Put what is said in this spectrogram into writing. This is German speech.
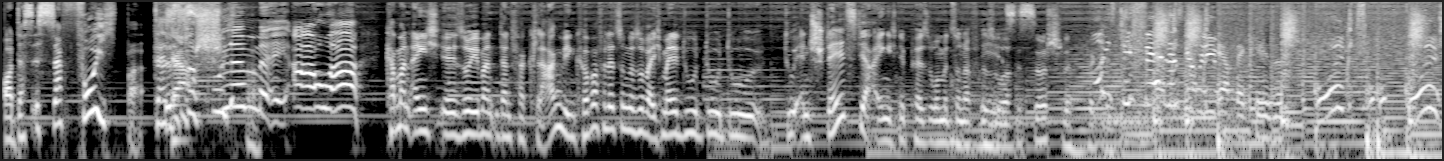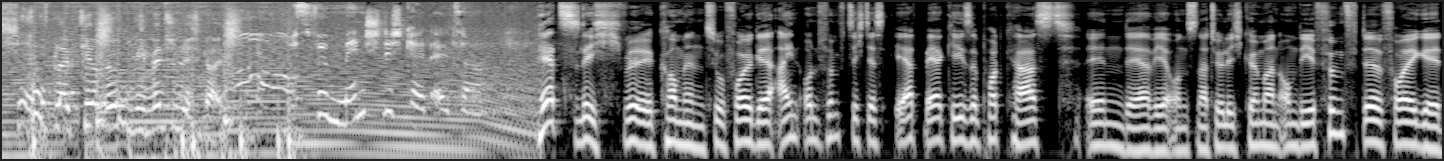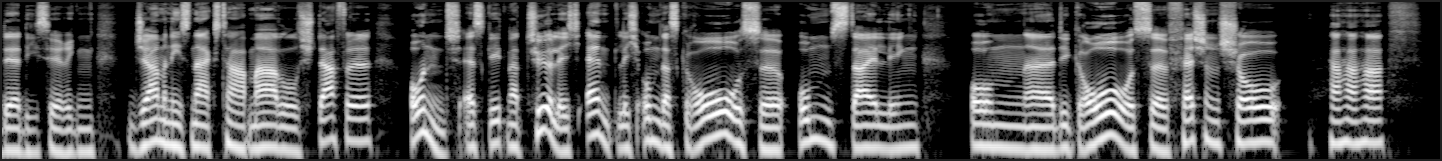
Oh, das ist ja furchtbar. Das ja. ist so schlimm, ey. Aua. Kann man eigentlich äh, so jemanden dann verklagen wegen Körperverletzung oder so? Weil ich meine, du, du, du, du entstellst ja eigentlich eine Person mit so einer Frisur. Nee, das ist so schlimm. Wo ist die Fairness geblieben? Erdbeerkäse. Bullshit. Wo bleibt hier irgendwie Menschlichkeit? Was für Menschlichkeit, Alter. Herzlich willkommen zur Folge 51 des Erdbeerkäse Podcast, in der wir uns natürlich kümmern um die fünfte Folge der diesjährigen Germany's Next Top Model Staffel. Und es geht natürlich endlich um das große Umstyling, um äh, die große Fashion Show. Hahaha.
